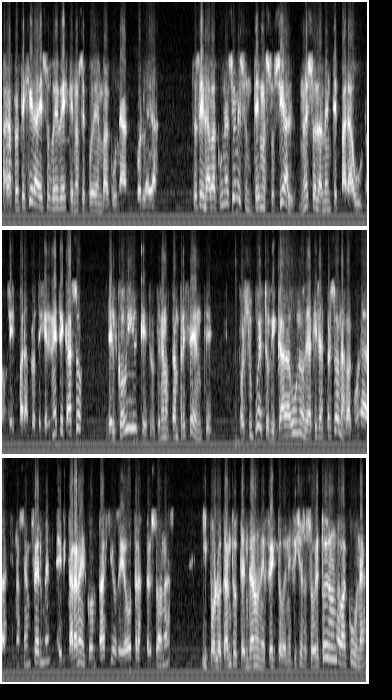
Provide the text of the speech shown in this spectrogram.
para proteger a esos bebés que no se pueden vacunar por la edad. Entonces la vacunación es un tema social, no es solamente para uno, es para proteger. En este caso, del COVID, que lo tenemos tan presente, por supuesto que cada uno de aquellas personas vacunadas que no se enfermen evitarán el contagio de otras personas y por lo tanto tendrán un efecto beneficioso, sobre todo en una vacuna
